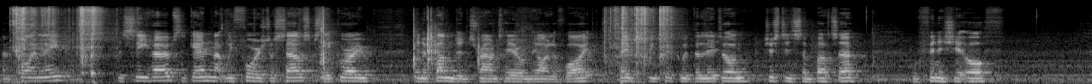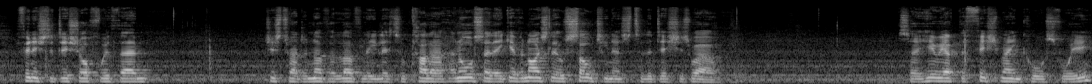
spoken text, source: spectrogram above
And finally, the sea herbs, again, that we foraged ourselves because they grow in abundance around here on the Isle of Wight. They've just been cooking with the lid on, just in some butter. We'll finish it off, finish the dish off with them, just to add another lovely little colour. And also they give a nice little saltiness to the dish as well. So here we have the fish main course for you,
